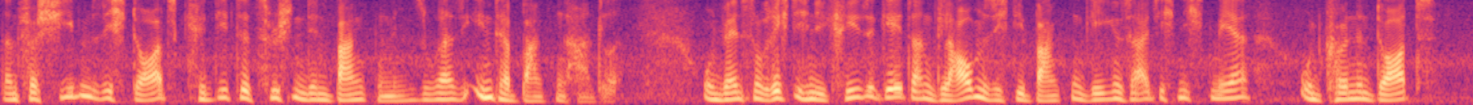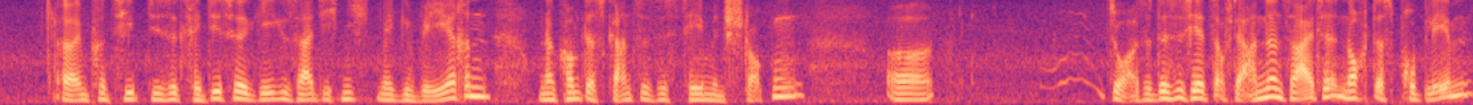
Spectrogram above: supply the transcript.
dann verschieben sich dort Kredite zwischen den Banken, im sogenannten Interbankenhandel. Und wenn es nun richtig in die Krise geht, dann glauben sich die Banken gegenseitig nicht mehr und können dort äh, im Prinzip diese Kredite gegenseitig nicht mehr gewähren. Und dann kommt das ganze System in Stocken. Äh, so, also das ist jetzt auf der anderen Seite noch das Problem.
